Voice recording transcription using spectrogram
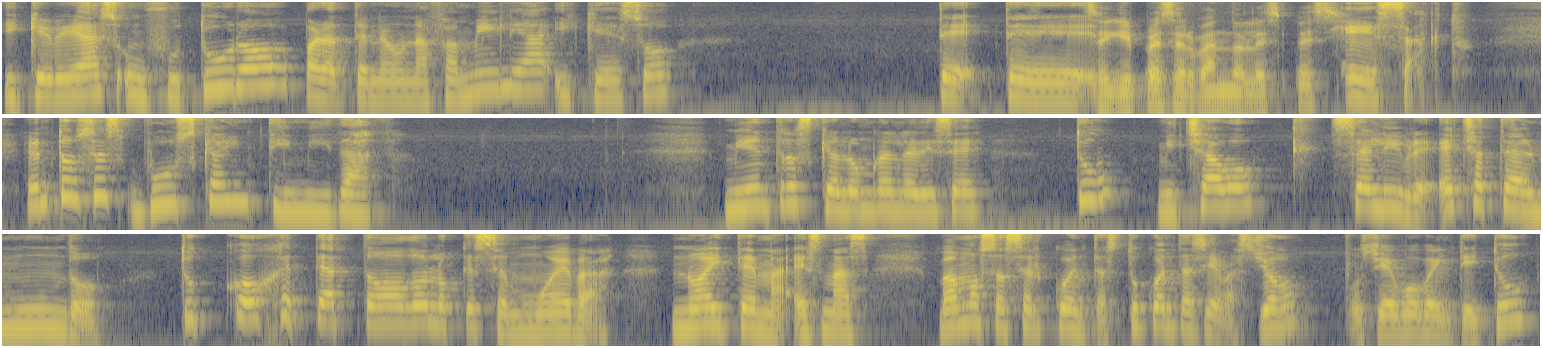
Y que veas un futuro para tener una familia y que eso Seguir preservando la especie. Exacto. Entonces busca intimidad. Mientras que al hombre le dice, tú, mi chavo, sé libre, échate al mundo. Tú cógete a todo lo que se mueva. No hay tema. Es más, vamos a hacer cuentas. ¿Tú cuántas llevas? Yo, pues llevo 20 y tú,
